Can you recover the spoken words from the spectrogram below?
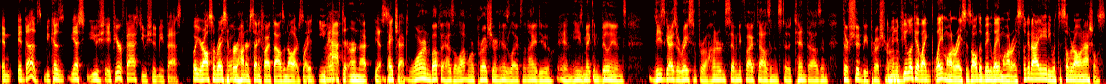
and it does because yes, you sh- if you're fast, you should be fast. But you're also racing for one hundred seventy-five thousand dollars. Right, You Well- have to earn that Yes. paycheck. Warren Buffett has a lot more pressure in his life than I do, and he's making billions. These guys are racing for 175,000 instead of 10,000. There should be pressure I on mean, them. if you look at like late model races, all the big late model races, look at I eighty with the Silver Dollar Nationals,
